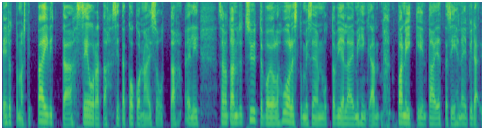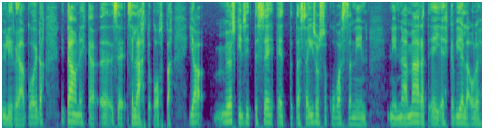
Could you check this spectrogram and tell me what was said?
ehdottomasti päivittää, seurata sitä kokonaisuutta. Eli sanotaan nyt, että syytte voi olla huolestumiseen, mutta vielä ei mihinkään paniikkiin tai että siihen ei pidä ylireagoida. Niin tämä on ehkä se, se lähtökohta. Ja myöskin sitten se, että tässä isossa kuvassa niin, niin nämä määrät ei ehkä vielä ole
